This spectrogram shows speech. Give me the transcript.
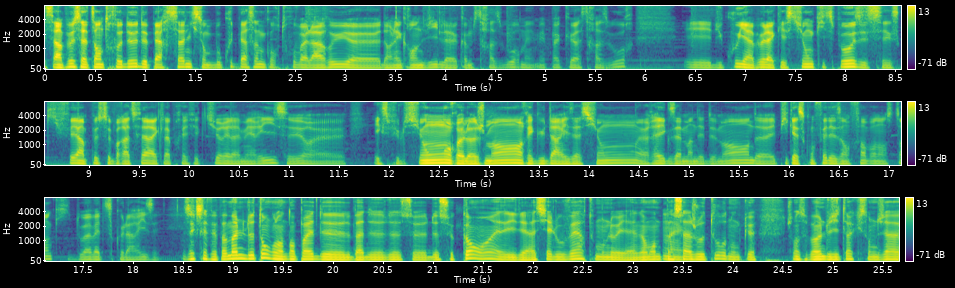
c'est un peu cet entre-deux de personnes qui sont beaucoup de personnes qu'on retrouve à la rue euh, dans les grandes villes euh, comme Strasbourg, mais, mais, pas que à Strasbourg. Et du coup, il y a un peu la question qui se pose, et c'est ce qui fait un peu ce bras de fer avec la préfecture et la mairie, c'est euh, expulsion, relogement, régularisation, euh, réexamen des demandes, et puis qu'est-ce qu'on fait des enfants pendant ce temps qui doivent être scolarisés. C'est vrai que ça fait pas mal de temps qu'on entend parler de, bah, de, ce, de, ce, camp, hein, il est à ciel ouvert, tout le monde, il y a énormément de passages autour, donc euh, je pense que c'est pas mal d'auditeurs qui sont déjà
